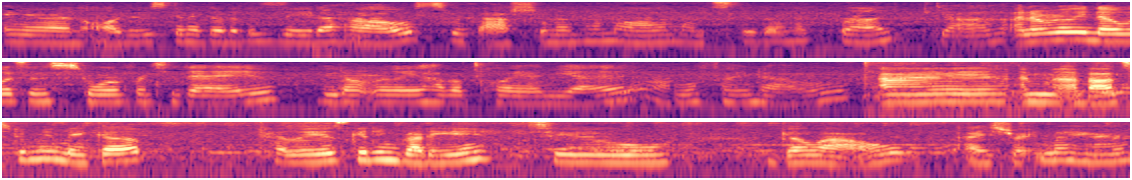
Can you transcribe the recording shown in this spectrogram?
and Audrey's gonna go to the Zeta house with Ashlynn and her mom once they're done with brunch. Yeah, I don't really know what's in store for today. We don't really have a plan yet. Yeah. We'll find out. I am about to do my makeup. Kylie is getting ready to go out. I straighten my hair.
